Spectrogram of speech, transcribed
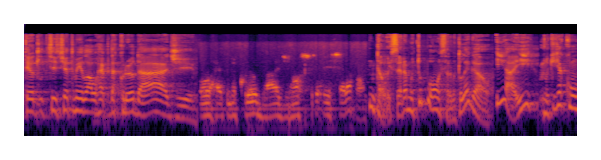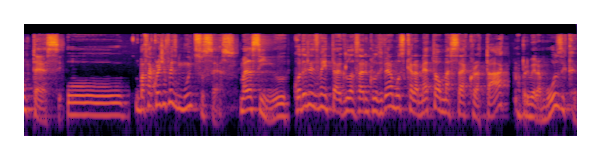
tem, tinha também lá o Rap da Crueldade. o rap da crueldade. Nossa, esse era bom. Então, isso era muito bom, isso era muito legal. E aí, no que que acontece? O o Massacration fez muito sucesso. Mas assim, o- quando eles inventaram, lançaram, inclusive, a música era Metal Massacre Attack, a primeira música,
